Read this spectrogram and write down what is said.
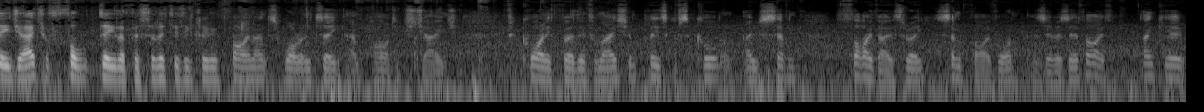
DJH for full dealer facilities including finance, warranty and part exchange. If you require any further information please give us a call on 07503 751 005. Thank you.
